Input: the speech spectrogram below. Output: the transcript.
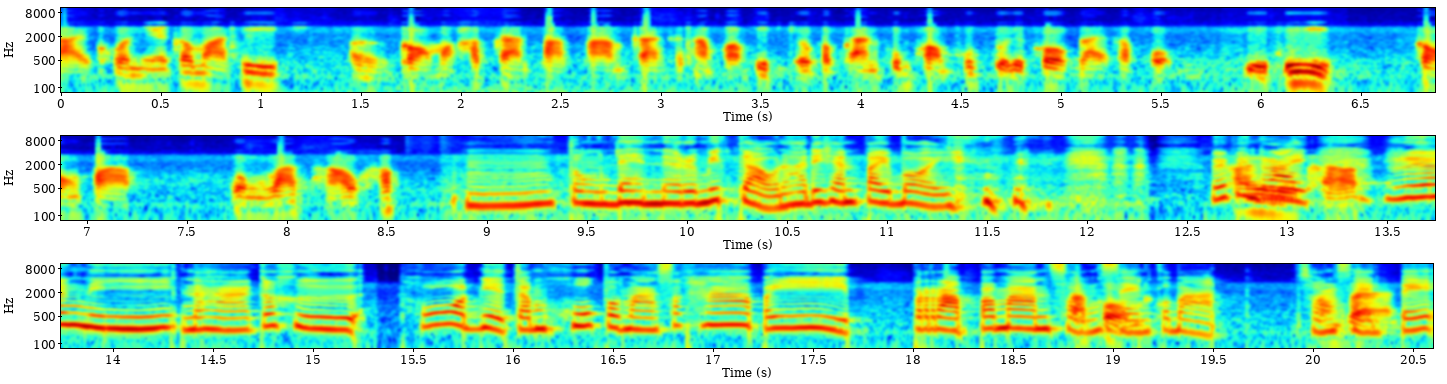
ลาย ๆ คนเนี่ยก็มาที่เอ่อกองบังคับการปราบปรามการกระทำความผิดเกี่ยวกับการคุ้มครองผู้บริโภคได้ครับผม อยู่ที่กองปราบตรงลาดพร้าวครับ อืมตรงแดนเนรมิตเก่านะคะที่ฉันไปบ่อย ไม่เป็นไรใช่ลยครับเรื่องนี้นะคะ ก็คือ โทษเนี่ยจำคุกประมาณสักห้าปี ปรับประมาณสองแสนกว่าบาทสองแสน200,000เป๊ะ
